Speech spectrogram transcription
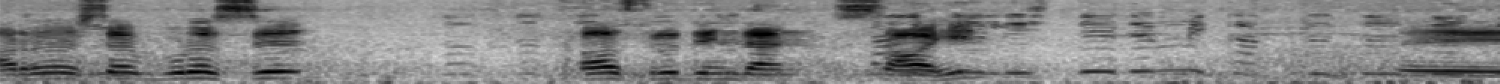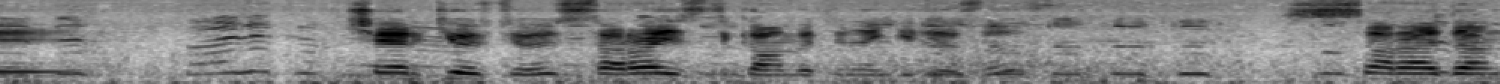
Arkadaşlar burası denilen sahil. Ee. Çerkezköy Saray istikametinden gidiyorsunuz. Saraydan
